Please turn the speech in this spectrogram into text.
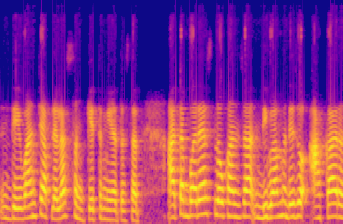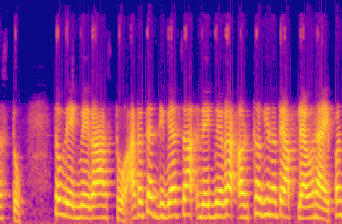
देवांचे आपल्याला संकेत मिळत असतात. आता बऱ्याच लोकांचा दिव्यामध्ये जो आकार असतो तो वेगवेगळा असतो. आता त्या दिव्याचा वेगवेगळा अर्थ घेणं ते आपल्यावर आहे. पण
